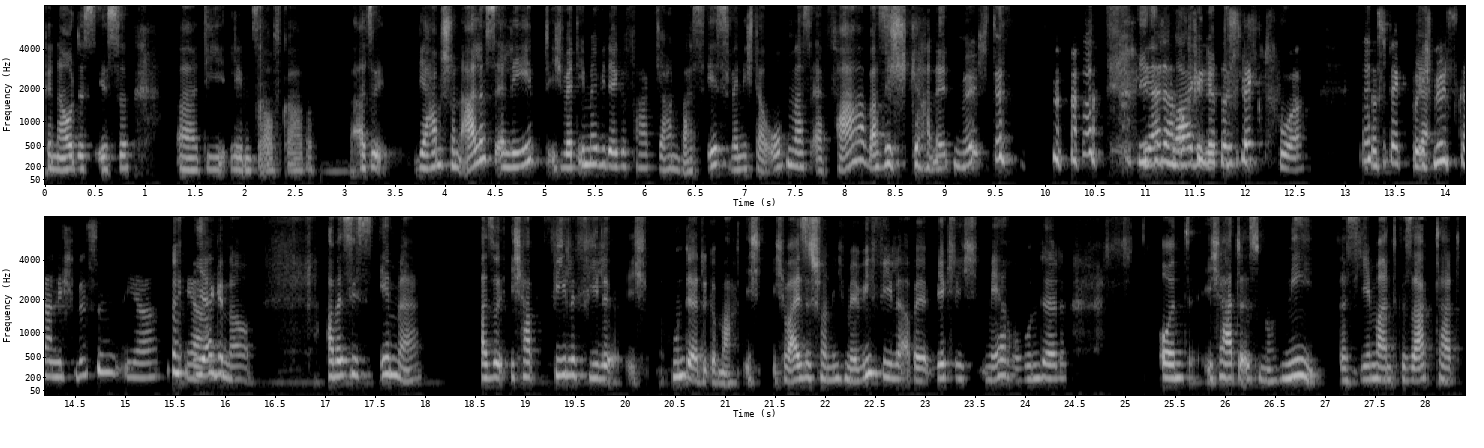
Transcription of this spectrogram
genau das ist sie äh, die Lebensaufgabe. Also wir haben schon alles erlebt. Ich werde immer wieder gefragt, ja, und was ist, wenn ich da oben was erfahre, was ich gar nicht möchte? ja, da habe ich viel Respekt vor. Respekt vor. Ja. Ich will es gar nicht wissen. Ja, ja. ja, genau. Aber es ist immer, also ich habe viele, viele, ich hunderte gemacht. Ich, ich weiß es schon nicht mehr wie viele, aber wirklich mehrere hunderte. Und ich hatte es noch nie, dass jemand gesagt hat,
